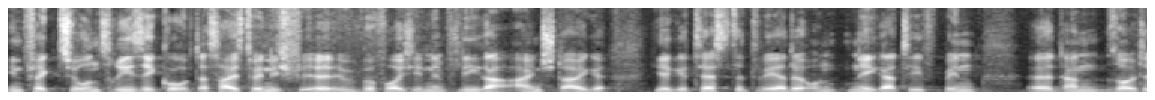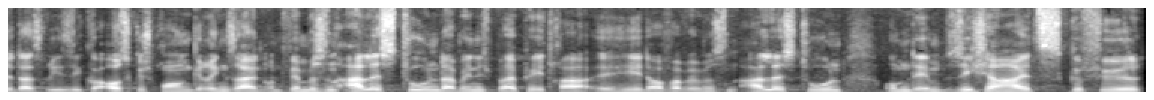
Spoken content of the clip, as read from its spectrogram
Infektionsrisiko. Das heißt, wenn ich, äh, bevor ich in den Flieger einsteige, hier getestet werde und negativ bin, äh, dann sollte das Risiko ausgesprochen gering sein. Und wir müssen alles tun, da bin ich bei Petra Hedorfer, wir müssen alles tun, um dem Sicherheitsgefühl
